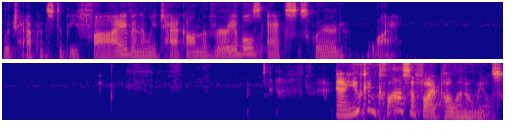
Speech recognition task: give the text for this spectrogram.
which happens to be 5. And then we tack on the variables x squared y. Now you can classify polynomials.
